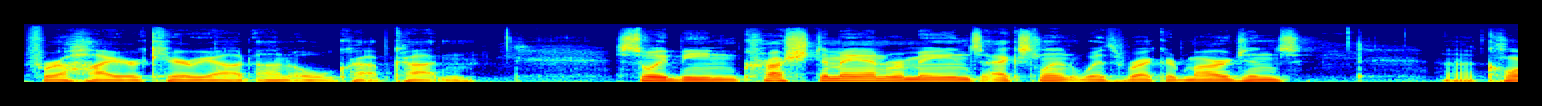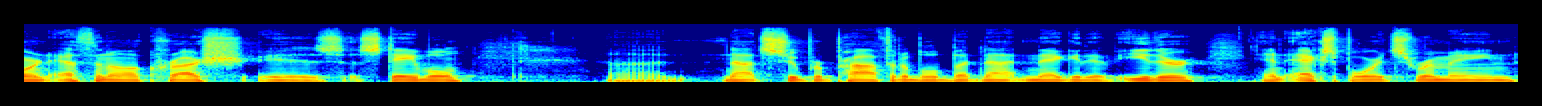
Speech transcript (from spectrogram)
for a higher carryout on old crop cotton. Soybean crush demand remains excellent with record margins. Uh, corn ethanol crush is stable, uh, not super profitable, but not negative either, and exports remain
